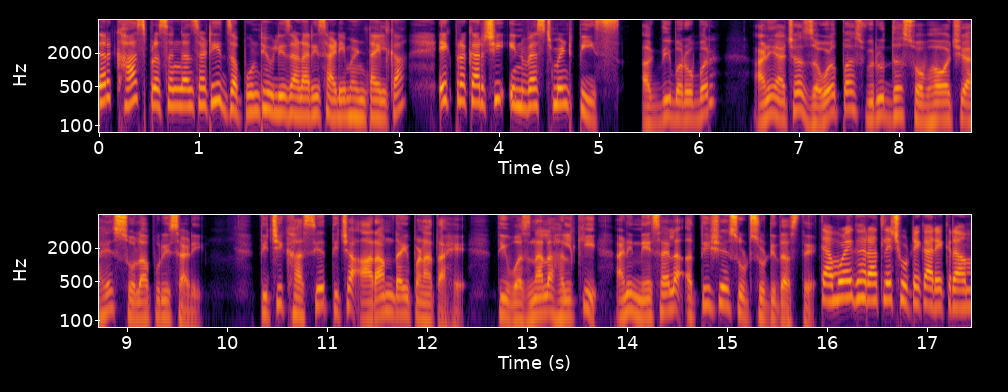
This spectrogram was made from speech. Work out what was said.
तर खास प्रसंगांसाठी जपून ठेवली जाणारी साडी म्हणता येईल का? एक प्रकारची इन्व्हेस्टमेंट पीस अगदी बरोबर. आणि याच्या जवळपास विरुद्ध स्वभावाची आहे सोलापुरी साडी. तिची खासियत तिच्या आरामदायीपणात आहे. ती वजनाला हलकी आणि नेसायला अतिशय सुटसुटीत असते. त्यामुळे घरातले छोटे कार्यक्रम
